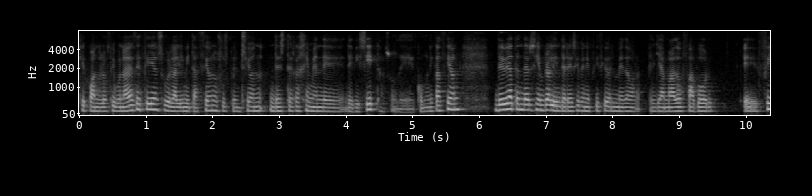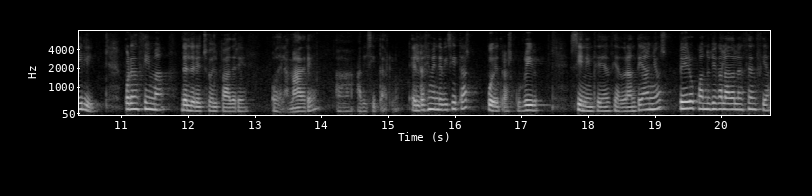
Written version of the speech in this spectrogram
que cuando los tribunales deciden sobre la limitación o suspensión de este régimen de, visitas o de comunicación, debe atender siempre al interés y beneficio del menor, el llamado favor eh, por encima del derecho del padre o de la madre a, visitarlo. El régimen de visitas puede transcurrir sin incidencia durante años, pero cuando llega la adolescencia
